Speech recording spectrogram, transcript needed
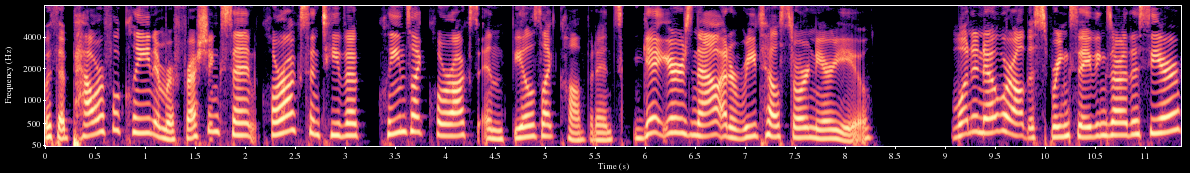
With a powerful, clean, and refreshing scent, Clorox Scentiva cleans like Clorox and feels like confidence. Get yours now at a retail store near you. Want to know where all the spring savings are this year?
